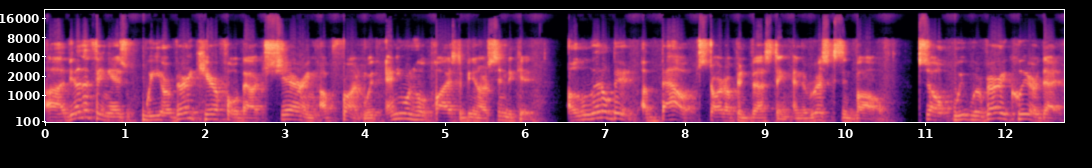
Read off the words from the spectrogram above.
Uh, the other thing is we are very careful about sharing upfront with anyone who applies to be in our syndicate a little bit about startup investing and the risks involved. So we, we're very clear that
